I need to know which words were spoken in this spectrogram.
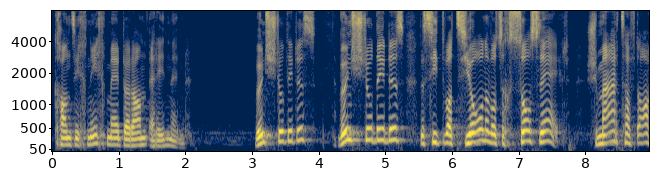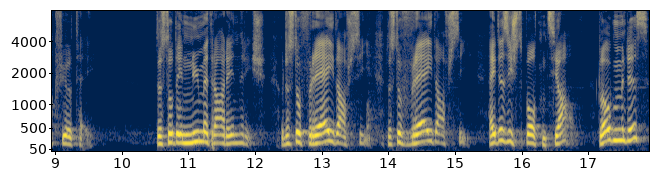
kann sich nicht mehr daran erinnern. Wünschst du dir das? Wünschst du dir das, dass Situationen, die sich so sehr schmerzhaft angefühlt haben, dass du dich nicht mehr daran erinnerst und dass du frei darfst sein, dass du frei darfst sein. Hey, das ist das Potenzial. Glauben wir das?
